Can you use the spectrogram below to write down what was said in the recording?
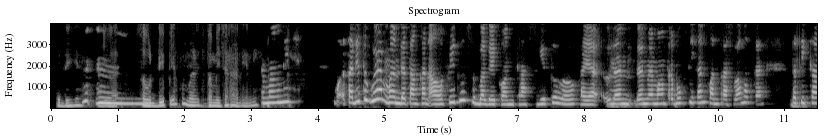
Sedih ya. Mm-mm. So deep ya pembi- pembicaraan ini. emang nih tadi tuh gue mendatangkan Alfi tuh sebagai kontras gitu loh kayak Hmm. dan dan memang terbukti kan kontras banget kan Hmm. ketika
